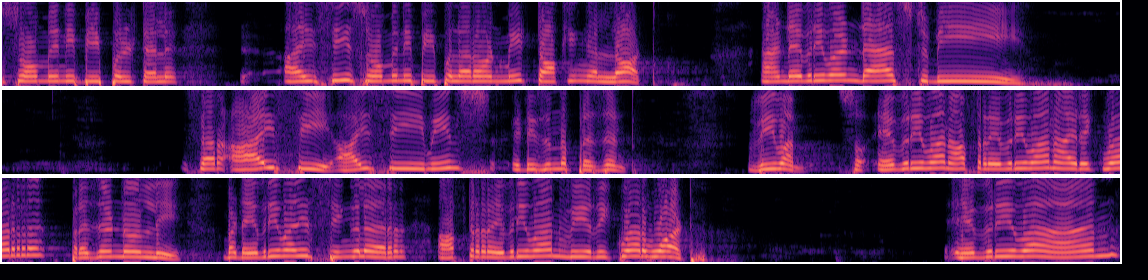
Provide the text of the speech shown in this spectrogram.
so many people tell i see so many people around me talking a lot. And everyone dares to be sir i see. I see means it is in the present. V1 so everyone after everyone i require present only. But everyone is singular. After everyone we require what? Everyone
